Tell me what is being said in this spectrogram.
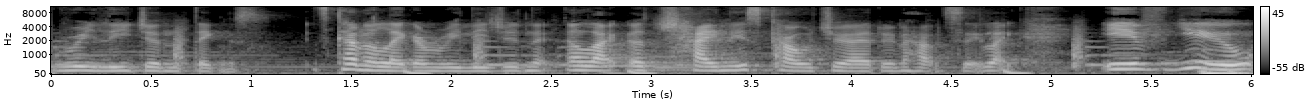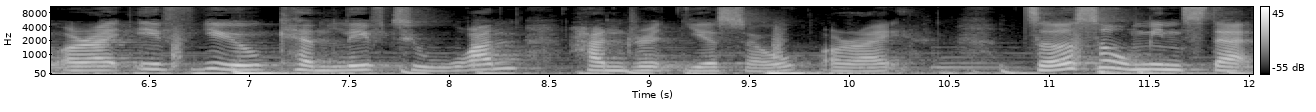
religion things. It's kind of like a religion, uh, like a Chinese culture. I don't know how to say. Like, if you, all right, if you can live to 100 years old, all right, 折寿 means that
